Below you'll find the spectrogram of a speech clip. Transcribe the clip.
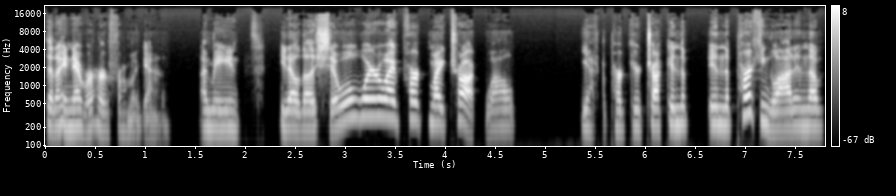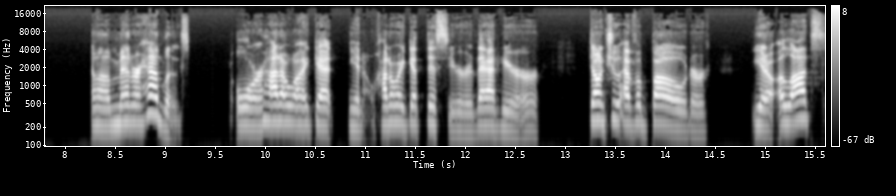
that I never heard from again. I mean, you know, they'll say, "Well, where do I park my truck?" Well, you have to park your truck in the in the parking lot in the uh, Mentor Headlands. Or how do I get, you know, how do I get this here or that here? Or don't you have a boat? Or, you know, a lots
